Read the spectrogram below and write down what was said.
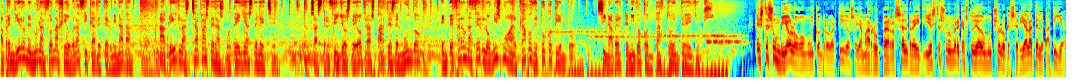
aprendieron en una zona geográfica determinada a abrir las chapas de las botellas de leche. Sastrecillos de otras partes del mundo empezaron a hacer lo mismo al cabo de poco tiempo, sin haber tenido contacto entre ellos. Este es un biólogo muy controvertido, se llama Rupert Sheldrake, y este es un hombre que ha estudiado mucho lo que sería la telepatía.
